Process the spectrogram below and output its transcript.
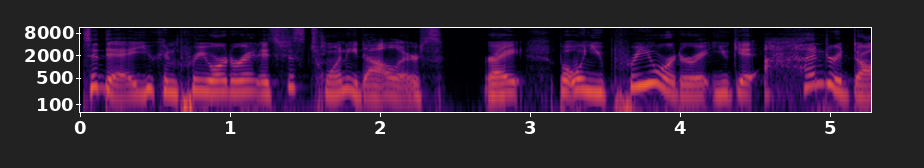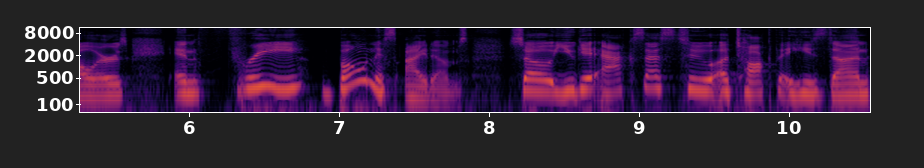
today. You can pre-order it. It's just twenty dollars right? But when you pre order it, you get $100 in free bonus items. So you get access to a talk that he's done.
